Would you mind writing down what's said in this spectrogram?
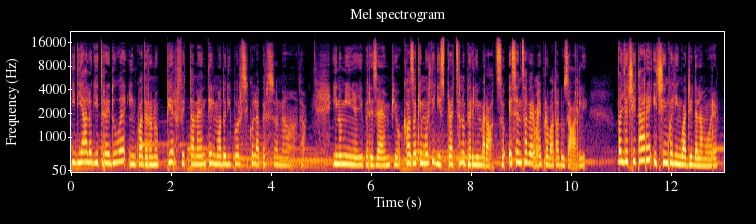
I dialoghi tra i due inquadrano perfettamente il modo di porsi con la persona amata. I nomignoli, per esempio, cosa che molti disprezzano per l'imbarazzo e senza aver mai provato ad usarli. Voglio citare i cinque linguaggi dell'amore.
